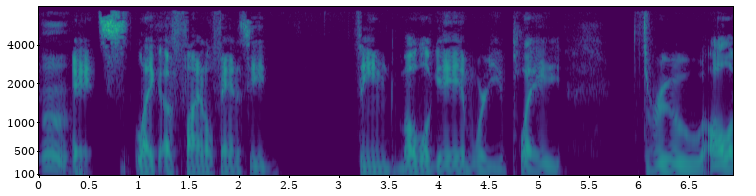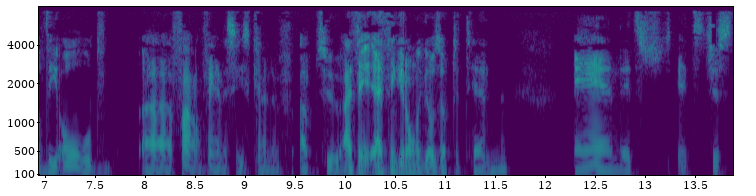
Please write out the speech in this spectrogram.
Mm. It's like a Final Fantasy themed mobile game where you play through all of the old uh, Final Fantasies, kind of up to. I think I think it only goes up to ten, and it's it's just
